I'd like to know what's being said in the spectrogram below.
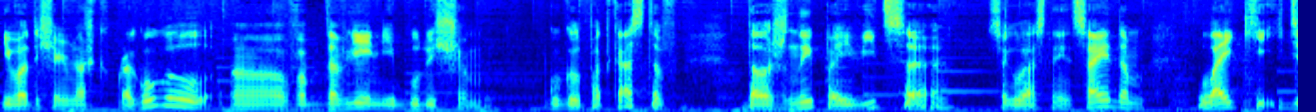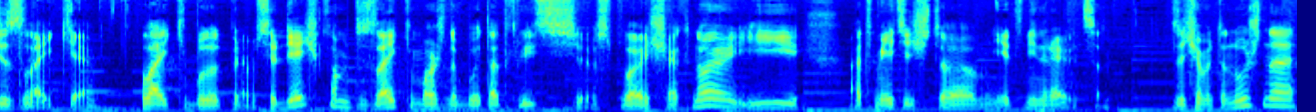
И вот еще немножко про Google. Э, в обновлении будущем Google подкастов должны появиться, согласно инсайдам, лайки и дизлайки. Лайки будут прям сердечком, дизлайки можно будет открыть всплывающее окно и отметить, что мне это не нравится. Зачем это нужно?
